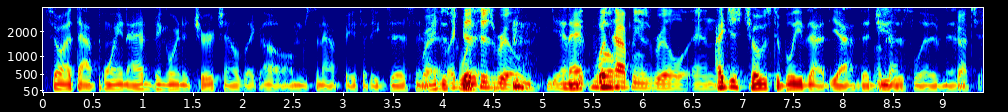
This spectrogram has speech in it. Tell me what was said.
So at that point, I had been going to church, and I was like, oh, I'm just gonna have faith that He exists, and I just Like would- this is real. yeah, and I, What's well, happening is real, and I just chose to believe that, yeah, that Jesus lived and gotcha.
